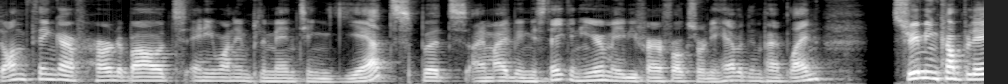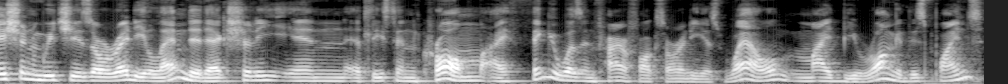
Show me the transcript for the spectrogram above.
don't think I've heard about anyone implementing yet, but I might be mistaken here. Maybe Firefox already have it in pipeline. Streaming compilation, which is already landed actually in at least in Chrome. I think it was in Firefox already as well. Might be wrong at this point.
